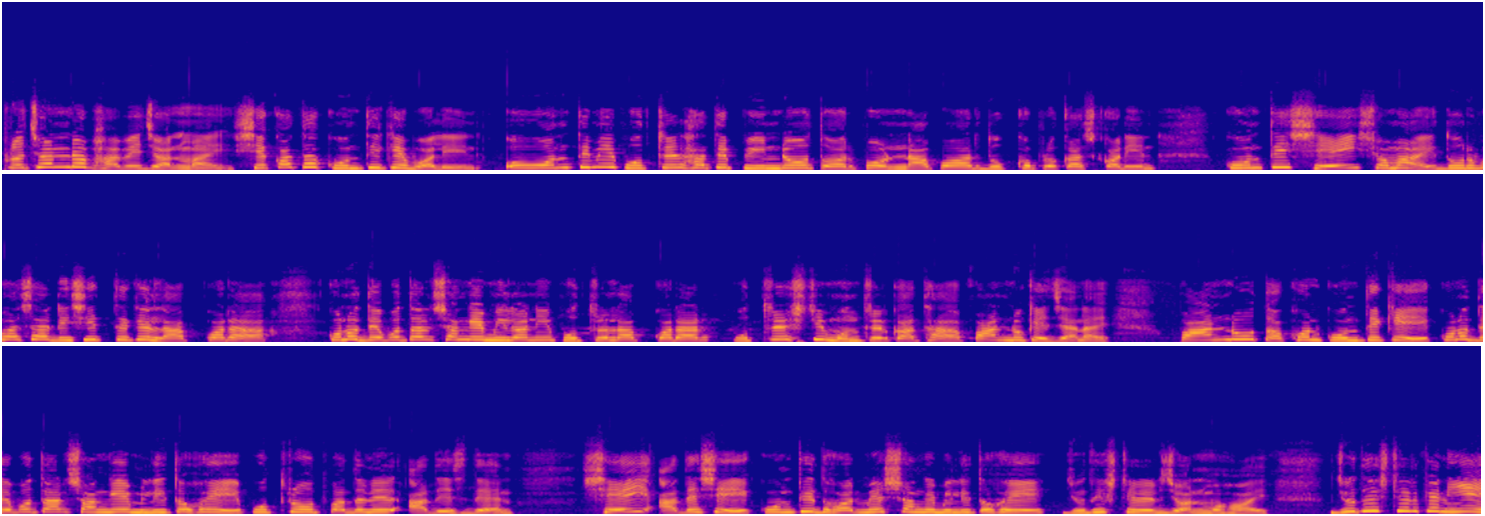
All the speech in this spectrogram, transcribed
প্রচণ্ডভাবে জন্মায়। সে কথা কুন্তিকে বলেন, ও অন্তিমী পুত্রের হাতে পিণ্ড ও তর্পণ না পাওয়ার দুঃখ প্রকাশ করেন। কুন্তি সেই সময় দুর্ভাষা ঋষির থেকে লাভ করা কোনো দেবতার সঙ্গে মিলনে পুত্র লাভ করার পুত্রেষ্টি মন্ত্রের কথা পাণ্ডুকে জানায়। পাণ্ডু তখন কুন্তিকে কোনো দেবতার সঙ্গে মিলিত হয়ে পুত্র উৎপাদনের আদেশ দেন। সেই আদেশে কুন্তি ধর্মের সঙ্গে মিলিত হয়ে যুধিষ্ঠিরের জন্ম হয়। যুধিষ্ঠিরকে নিয়ে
